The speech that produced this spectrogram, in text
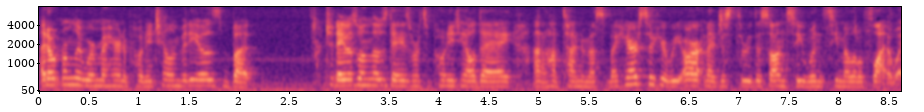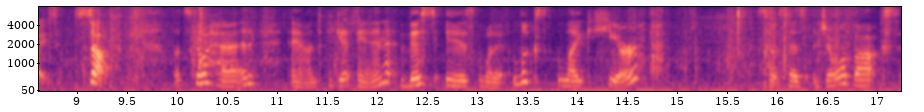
I don't normally wear my hair in a ponytail in videos, but Today was one of those days where it's a ponytail day. I don't have time to mess with my hair, so here we are, and I just threw this on so you wouldn't see my little flyaways. So, let's go ahead and get in. This is what it looks like here. So it says Joah Box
